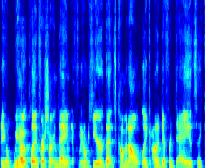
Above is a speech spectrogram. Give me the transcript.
you know we have it planned for a certain day if we don't hear that it's coming out like on a different day it's like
